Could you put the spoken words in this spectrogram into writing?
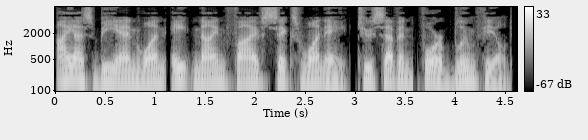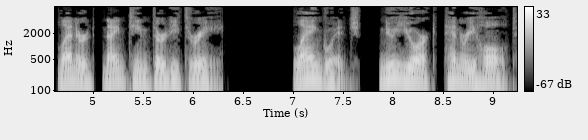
ISBN 1-895618-27-4 Bloomfield, Leonard, 1933. Language. New York, Henry Holt.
